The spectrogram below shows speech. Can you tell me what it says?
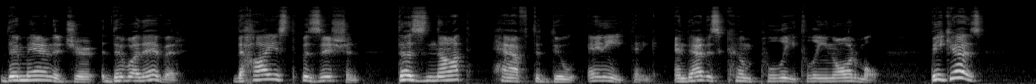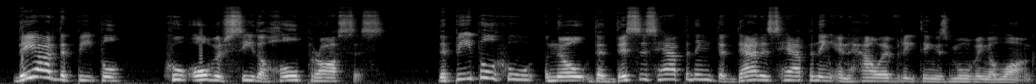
the manager, the whatever, the highest position does not have to do anything. And that is completely normal. Because they are the people who oversee the whole process. The people who know that this is happening, that that is happening, and how everything is moving along.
